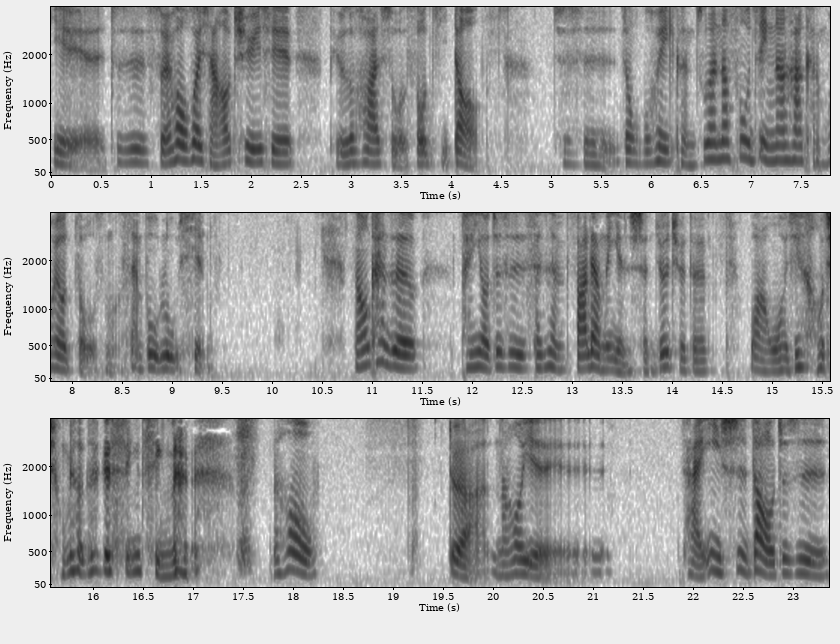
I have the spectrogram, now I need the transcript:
也就是随后会想要去一些，比如说他所收集到，就是这种不会可能住在那附近，那他可能会有走什么散步路线。然后看着朋友就是闪闪发亮的眼神，就觉得哇，我已经好久没有这个心情了。然后，对啊，然后也才意识到，就是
